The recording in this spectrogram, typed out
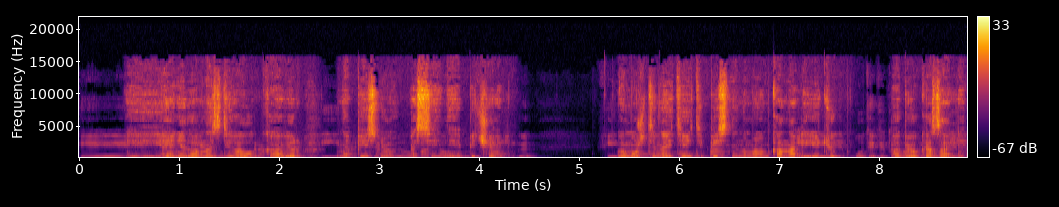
И я недавно сделал кавер на песню «Осенняя печаль». Вы можете найти эти песни на моем канале YouTube Фабио Казали.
